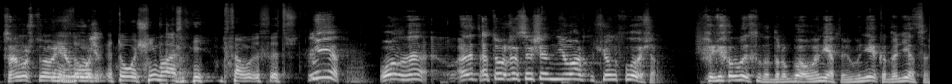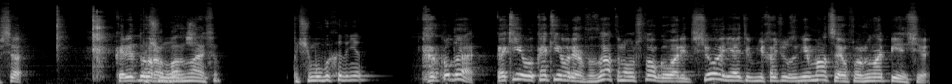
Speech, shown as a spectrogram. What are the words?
Потому что Нет, него... это, это очень важно. Потому. Нет, он, э, это, это уже совершенно не важно, что он хочет. У него выхода другого нет, ему некуда деться, все. Коридор Почему? обозначен. Почему выхода нет? А куда? Какие, какие варианты? Завтра он что говорит? Все, я этим не хочу заниматься, я ухожу на пенсию.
